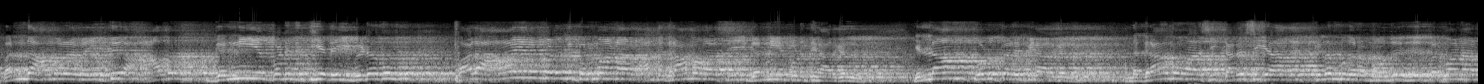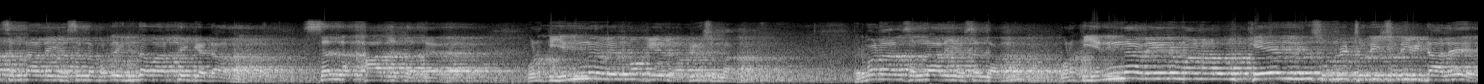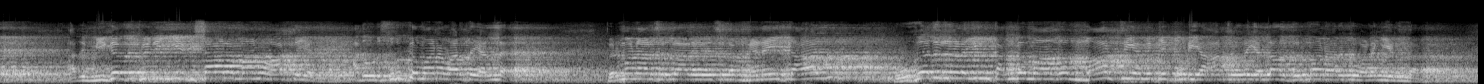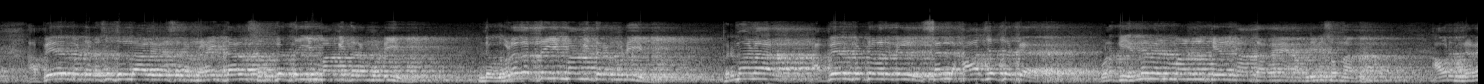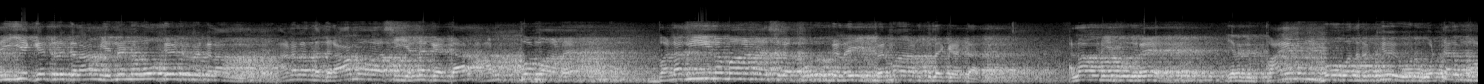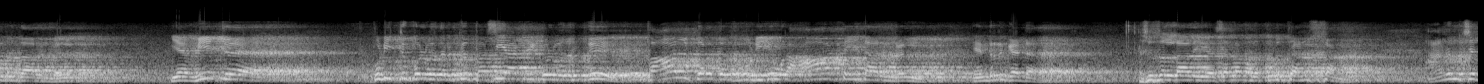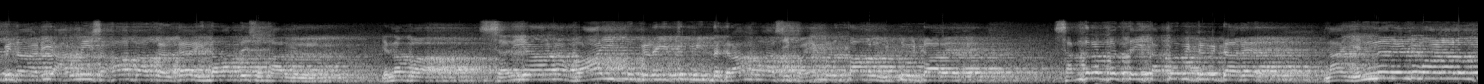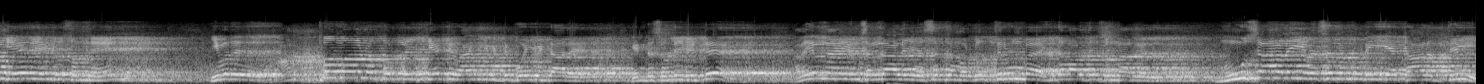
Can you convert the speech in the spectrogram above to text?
வந்து அமர வைத்து அவர் கண்ணியப்படுத்தியதை விடவும் பல ஆயிரம் மடங்கு பெருமானார் அந்த கிராமவாசியை கண்ணியப்படுத்தினார்கள். எல்லாம் கொடுத்தனுப்பினார்கள் அந்த கிராமவாசி கடைசியாக கிளம்புகிற போது பெருமானார் செல்லாலை செல்லம் அவர்கள் இந்த வார்த்தை கேட்டார்கள். செல் ஹாஜத்தக. உனக்கு என்ன வேணுமோ கேளு அப்படின்னு சொன்னாங்க. பெருமானார் செல்லாலைய செல்லம் உனக்கு என்ன வேணுமானாலும் கேள்னு சொல்லி சொல்லி சொல்லிவிட்டாலே அது மிகப்பெரிய விசாலமான வார்த்தை அது. அது ஒரு சுருக்கமான வார்த்தை அல்ல. பெருமானார் செல்லாலைய நினைத்தால் உகது மலையும் தங்கமாக மாற்றி அமைக்கக்கூடிய ஆற்றலை எல்லாம் பெருமானாருக்கு வழங்கி இருந்தார் அப்பேற்பட்ட ரசூசல்லா அலுவலம் நினைத்தால் சொர்க்கத்தையும் வாங்கி தர முடியும். இந்த உலகத்தையும் வாங்கி தர முடியும். பெருமானார் அப்பேற்பட்டவர்கள் செல் ஹாஜத்துக்க உனக்கு என்ன வேணுமானாலும் கேள் நான் தரேன் அப்படின்னு சொன்னாங்க. அவர் நிறைய கேட்டிருக்கலாம் என்னென்னவோ கேட்டிருக்கலாம். ஆனால் அந்த கிராமவாசி என்ன கேட்டார்? அற்பமான பலவீனமான சில பொருட்களை பெருமானத்தில் கேட்டார். அல்லாவுடைய தூதரே எனக்கு பயணம் போவதற்கு ஒரு ஒட்டகம் ஒன்று தாருங்கள். என் வீட்டில் குடித்துக் கொள்வதற்கு பசியாற்றிக் கொள்வதற்கு பால் கறக்கக்கூடிய ஒரு ஆட்டை தாருங்கள் என்று கேட்டார். சுசல்லாலி செல்லம் அதை கொடுத்து அனுப்பிச்சிட்டாங்க. அனுப்பிச்ச பின்னாடி அருமை சகாபாக்கள்கிட்ட இந்த வார்த்தை சொன்னார்கள். என்னப்பா சரியான வாய்ப்பு கிடைத்தும் இந்த கிராமவாசி பயன்படுத்தாமல் விட்டுவிட்டாரே. சந்தர்ப்பத்தை தப்ப விட்டு விட்டாரே நான் என்ன வேண்டுமானாலும் கேளு என்று சொன்னேன். இவர் அற்பமான பொருளை கேட்டு வாங்கிவிட்டு போய்விட்டாரு என்று சொல்லிவிட்டு அவையல் நாயகன் செல்லாலை வசல்லம் அவர்கள் திரும்ப இந்த வார்த்தை சொன்னார்கள். மூசாலை நபியுடைய காலத்தில்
